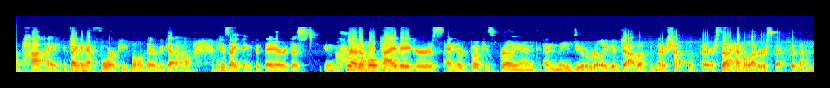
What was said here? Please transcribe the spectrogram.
a pie. If I can have four people, there we go. Because I think that they are just incredible pie bakers, and their book is brilliant, and they do a really good job up in their shop up there. So I have a lot of respect for them.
